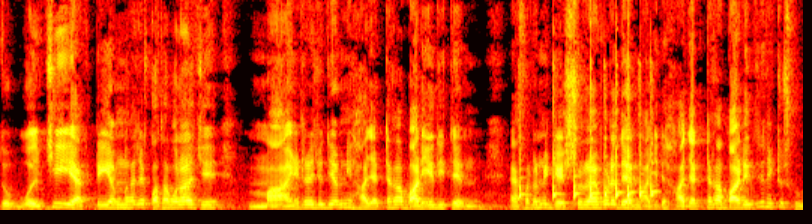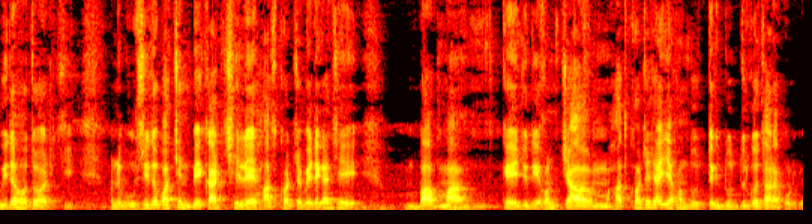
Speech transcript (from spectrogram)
তো বলছি, একটাই আপনার কাছে কথা বলার আছে মাইনেটা যদি আপনি হাজার টাকা বাড়িয়ে দিতেন, এখন আপনি দেড়শো টাকা করে দেন, আর যদি হাজার টাকা বাড়িয়ে দিতেন, একটু সুবিধা হতো আর কি। মানে বুঝতেই তো পারছেন, বেকার ছেলে, হাত খরচা বেড়ে গেছে, বাপ মাকে যদি এখন চা হাত খরচা চাই এখন দূর থেকে দূর দূর করে তারা করবে।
